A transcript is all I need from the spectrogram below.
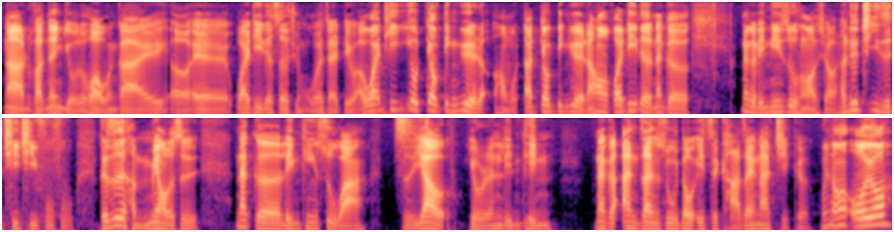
那反正有的话，我应该呃呃，YT 的社群我会再丢啊，YT 又掉订阅了啊，我啊掉订阅，然后 YT 的那个那个聆听数很好笑，它就一直起起伏伏。可是很妙的是，那个聆听数啊，只要有人聆听。那个按赞数都一直卡在那几个，我想说，哦哟，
